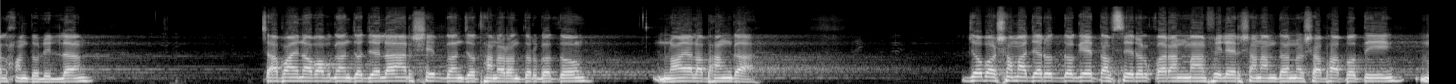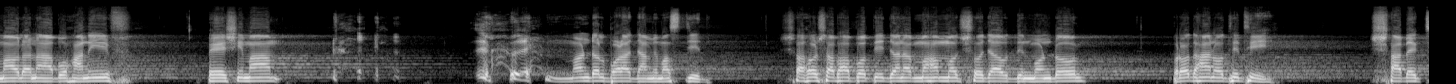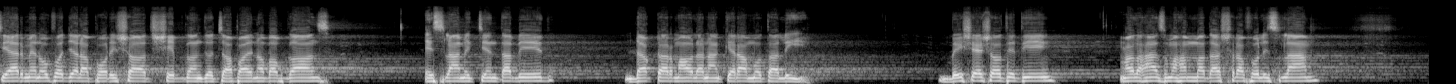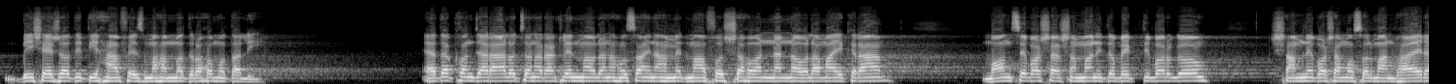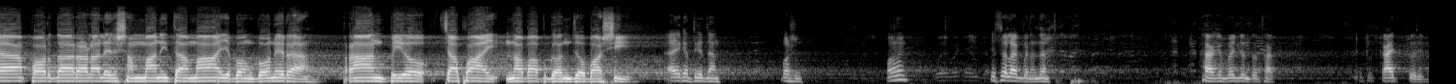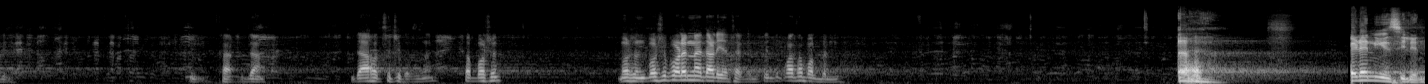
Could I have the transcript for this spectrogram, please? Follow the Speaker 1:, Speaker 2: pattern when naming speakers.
Speaker 1: আলহামদুলিল্লাহ। চাপাই নবাবগঞ্জ জেলার শিবগঞ্জ থানার অন্তর্গত নয়ালা ভাঙ্গা যুব সমাজের উদ্যোগে তফসিরুল কোরআন মাহফিলের স্বনামধন্য সভাপতি মাওলানা আবু হানিফ, পেশ ইমাম, মণ্ডলপাড়া জামে মসজিদ, সহসভাপতি জনাব মোহাম্মদ সোজাউদ্দিন মণ্ডল, প্রধান অতিথি সাবেক চেয়ারম্যান উপজেলা পরিষদ শিবগঞ্জ চাপাই নবাবগঞ্জ ইসলামিক চিন্তাবিদ ডক্টর মাওলানা কেরামত আলী। বিশেষ অতিথি আলহাজ মোহাম্মদ আশরাফুল ইসলাম। বিশেষ অতিথি হাফেজ মোহাম্মদ রহমত আলী। এতক্ষণ যারা আলোচনা রাখলেন মাওলানা হোসাইন আহমেদ মাহফুজ সহ অন্যান্য ওলামা একরাম মঞ্চে বসা সম্মানিত ব্যক্তিবর্গ সামনে বসা মুসলমান ভাইরা, পর্দার আড়ালের সম্মানিতা মা এবং বোনেরা, প্রাণ প্রিয় চাপাই নবাবগঞ্জবাসী। এখান থেকে যান, বসেন। বলেন কিছু লাগবে না, যান। থাক পর্যন্ত থাক। একটু কাজ করে দিন। থাক, যান। যা হচ্ছে ঠিক আছে, যান। সব বসেন। বসেন, বসে পড়েন না, দাঁড়িয়ে থাকেন, কিন্তু কথা বলবেন না। কেড়ে নিয়েছিলেন।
